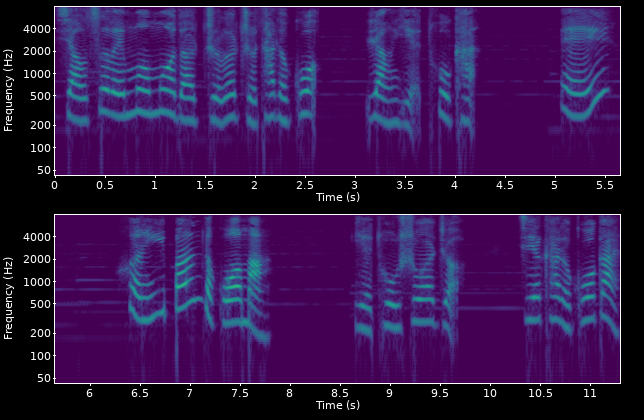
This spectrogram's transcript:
小刺猬默默地指了指他的锅，让野兔看。哎，很一般的锅嘛。野兔说着，揭开了锅盖，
